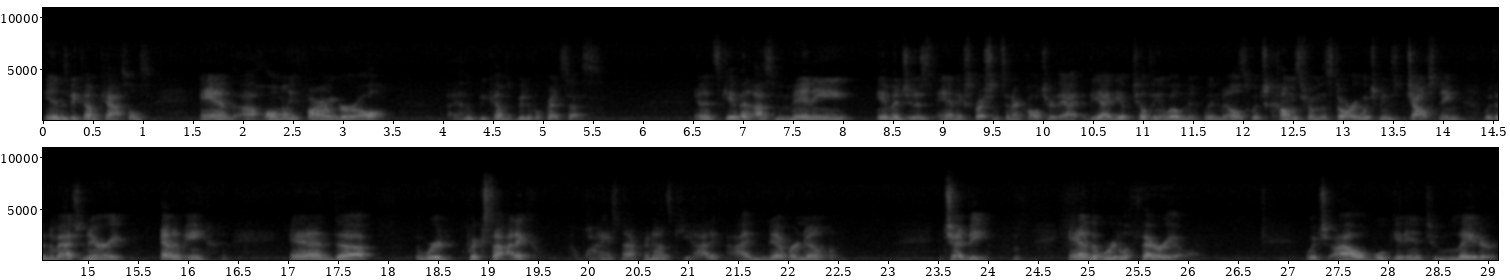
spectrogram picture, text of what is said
inns become castles, and a homely farm girl who becomes a beautiful princess. And it's given us many images and expressions in our culture. The, the idea of tilting at windmills, which comes from the story, which means jousting with an imaginary enemy, and uh, the word quixotic. Why it's not pronounced quixotic, I've never known. It should be. And the word Lothario, which I will get into later.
